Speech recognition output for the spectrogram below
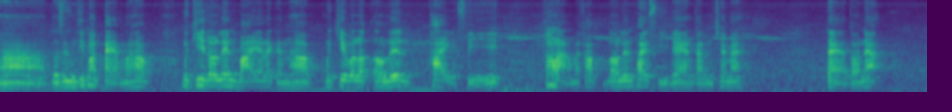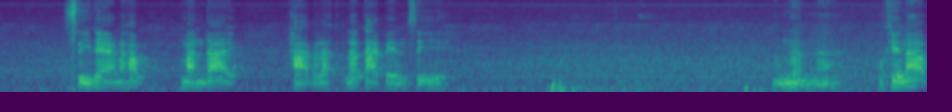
อ่า แต่สิ่งที่มันแปลกนะครับ เมื่อกี้เราเล่นไบอะไรกันครับ เมื่อกี้ว่าเราเราเล่นไพ่สี ข้างหลังนะครับ เราเล่นไพ่สีแดงกันใช่ไหมแต่ตอนเนี้ยสีแดงนะครับ มันได้หายไปแล้ว แล้วกลายเป็นสีน้ำเงินนะ โอเคนะครับ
